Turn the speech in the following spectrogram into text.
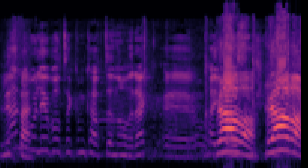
Ben de lütfen. voleybol takım kaptanı olarak e, hayırlı Bravo, olsun. bravo.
